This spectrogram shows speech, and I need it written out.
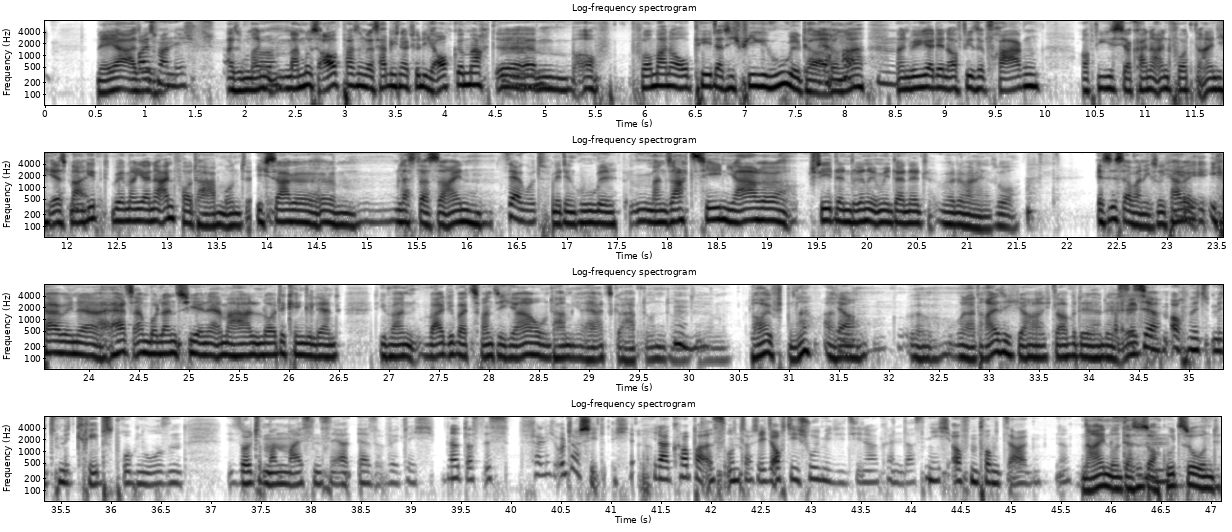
Naja, also, weiß man nicht. also Oder- man, man muss aufpassen, das habe ich natürlich auch gemacht, ähm, auch vor meiner OP, dass ich viel gegoogelt habe. Ja. Ne? Man will ja denn auf diese Fragen, auf die es ja keine Antworten eigentlich erstmal Nein. gibt, will man ja eine Antwort haben. Und ich sage, ähm, lass das sein, Sehr gut. mit den Google. Man sagt, zehn Jahre steht denn drin im Internet, würde man so. Es ist aber nicht so. Ich habe, ich habe in der Herzambulanz hier in der MH Leute kennengelernt, die waren weit über 20 Jahre und haben ihr Herz gehabt und, und ähm, läuft, ne? Also, Ja. äh, oder 30 Jahre. Ich glaube, der, der Das ist Elke- ja auch mit, mit, mit Krebsprognosen, die sollte man meistens, ja, also wirklich, ne, das ist völlig unterschiedlich. Jeder Körper ist unterschiedlich. Auch die Schulmediziner können das nicht auf den Punkt sagen. Ne? Nein, und das ist Mhm. auch gut so. Und,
